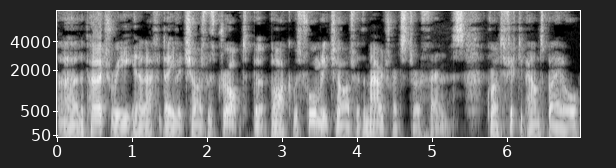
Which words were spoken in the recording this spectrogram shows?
Uh, the perjury in an affidavit charge was dropped, but Barker was formally charged with a marriage register offence, granted £50 bail,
